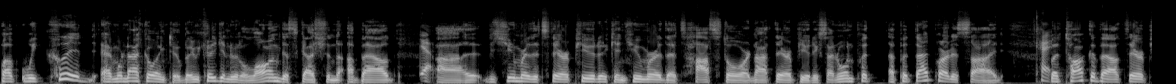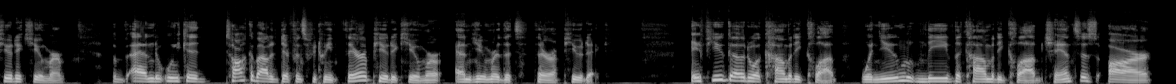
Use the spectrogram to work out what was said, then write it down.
Well, we could, and we're not going to, but we could get into a long discussion about yeah. uh, the humor that's therapeutic and humor that's hostile or not therapeutic. So I don't want to put uh, put that part aside, okay. but talk about therapeutic humor, and we could talk about a difference between therapeutic humor and humor that's therapeutic if you go to a comedy club, when you leave the comedy club, chances are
